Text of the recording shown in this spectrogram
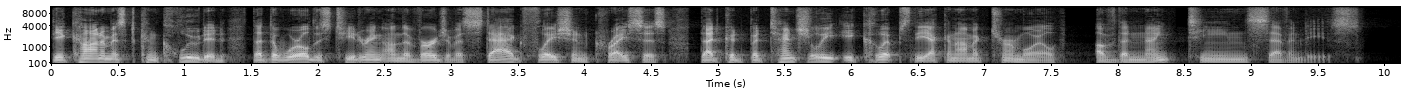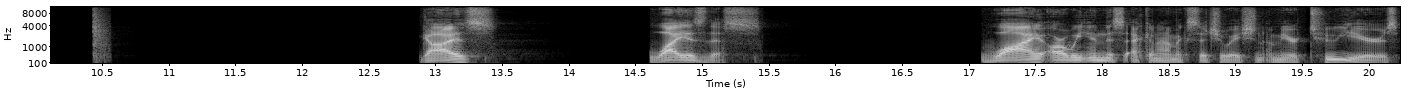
The Economist concluded that the world is teetering on the verge of a stagflation crisis that could potentially eclipse the economic turmoil of the 1970s. Guys, why is this? Why are we in this economic situation a mere two years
